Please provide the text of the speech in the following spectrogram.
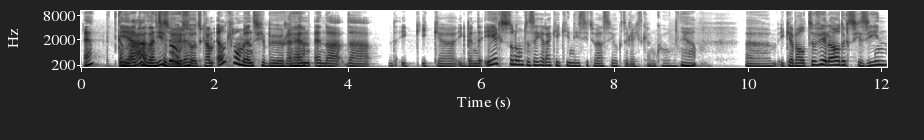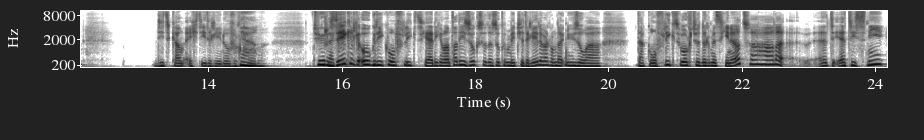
Hè? Dat kan ja, elk moment dat is gebeuren. ook zo. Het kan elk moment gebeuren. Ja. En, en dat, dat, dat- ik, ik, eh, ik ben de eerste om te zeggen dat ik in die situatie ook terecht kan komen. Ja. Ehm, ik heb al te veel ouders gezien. Dit kan echt iedereen overkomen. Tuurlijk. Zeker ook die conflictscheidingen, want dat is ook zo. Dat is ook een beetje de reden waarom dat ik nu zo wat dat conflictwoordje er misschien uit zou halen. Het, het is niet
